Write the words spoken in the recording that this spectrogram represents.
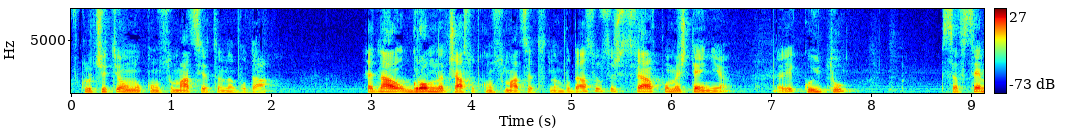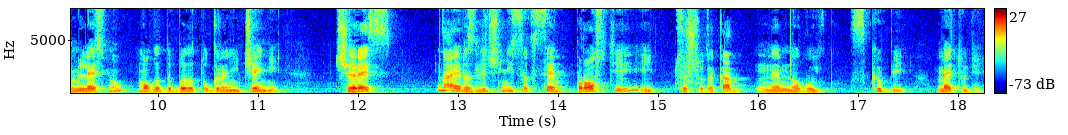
включително консумацията на вода, една огромна част от консумацията на вода се осъществява в помещения, нали, които съвсем лесно могат да бъдат ограничени чрез най-различни, съвсем прости и също така не много и скъпи методи.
